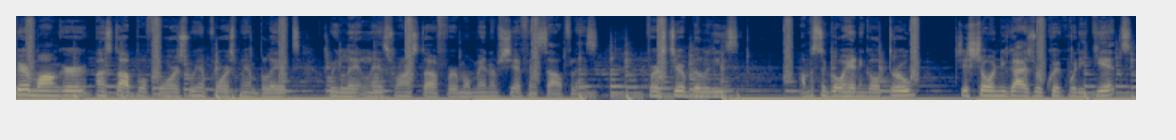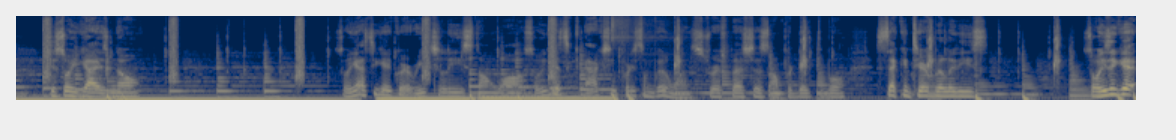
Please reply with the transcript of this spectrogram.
Fearmonger, Unstoppable Force, Reinforcement, Blitz, Relentless, Run Stuffer, Momentum Shift, and Selfless. First tier abilities. I'm just gonna go ahead and go through, just showing you guys real quick what he gets, just so you guys know. So he has to get great reach release, Stonewall. So he gets actually pretty some good ones. Strip Specialist, Unpredictable. Second tier abilities. So he's gonna get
